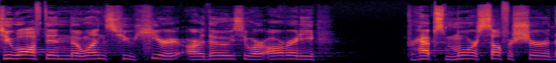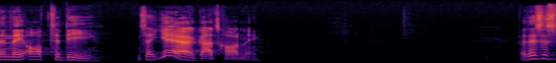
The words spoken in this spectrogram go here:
Too often, the ones who hear it are those who are already perhaps more self assured than they ought to be and say, Yeah, God's called me. But this is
